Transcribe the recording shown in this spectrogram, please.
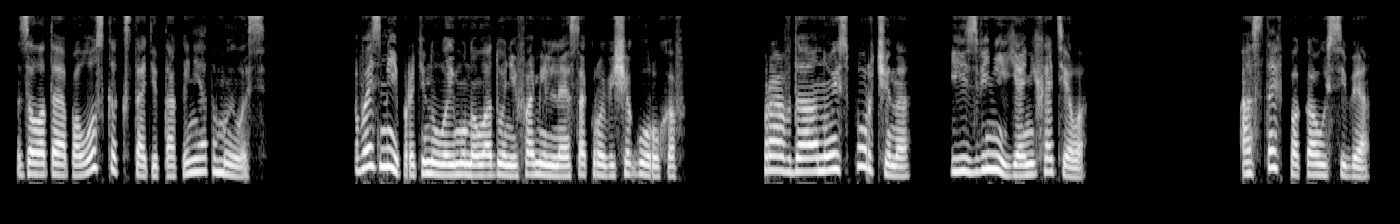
Золотая полоска, кстати, так и не отмылась. «Возьми», — протянула ему на ладони фамильное сокровище Горухов. «Правда, оно испорчено, и извини, я не хотела». «Оставь пока у себя».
